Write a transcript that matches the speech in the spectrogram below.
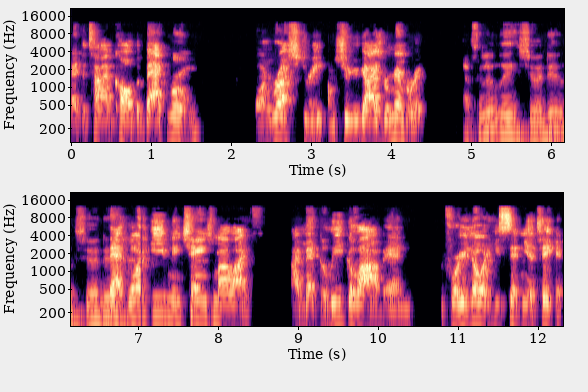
at the time called The Back Room on Rush Street. I'm sure you guys remember it. Absolutely. Sure do. Sure do. That one evening changed my life. I met Galib Galab. And before you know it, he sent me a ticket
